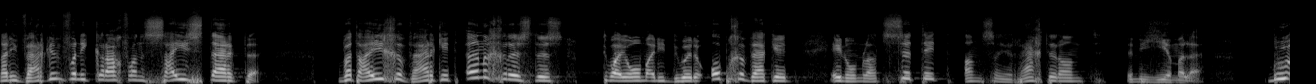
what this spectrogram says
na die werking van die krag van sy sterkte wat hy gewerk het in Christus toe hy hom uit die dode opgewek het en hom laat sit het aan sy regterhand in die hemele. Bo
